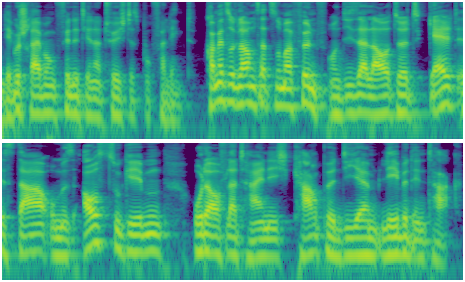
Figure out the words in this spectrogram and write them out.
In der Beschreibung findet ihr natürlich das Buch verlinkt. Kommen wir zu Glaubenssatz Nummer 5 und dieser lautet, Geld ist da, um es auszugeben oder auf Lateinisch Carpe diem, lebe den Tag.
